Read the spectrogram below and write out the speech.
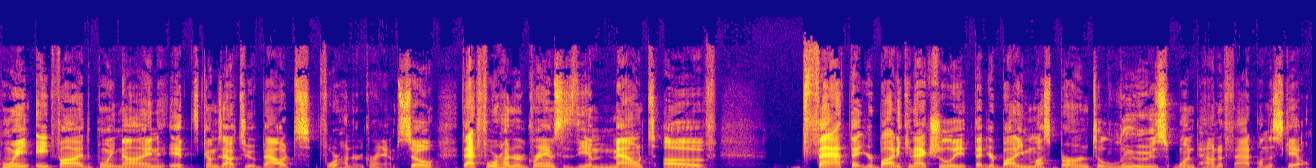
0.85 to 0.9, it comes out to about 400 grams. So that 400 grams is the amount of fat that your body can actually, that your body must burn to lose one pound of fat on the scale.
